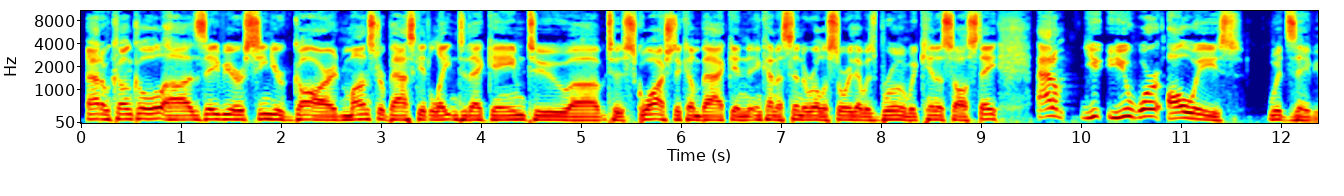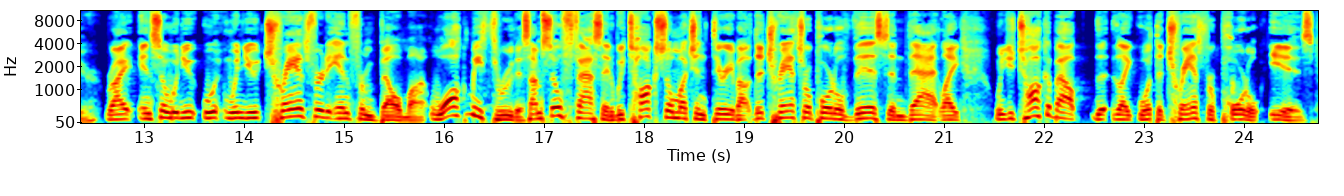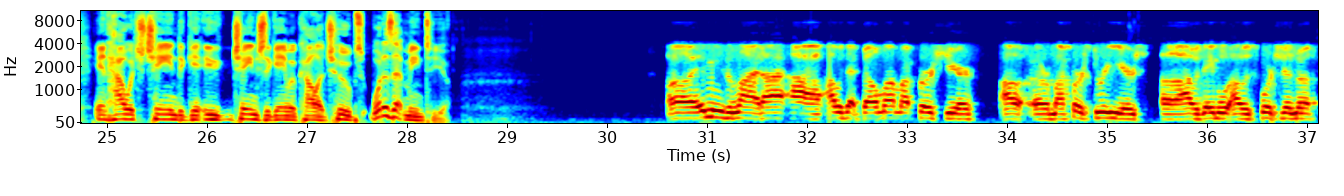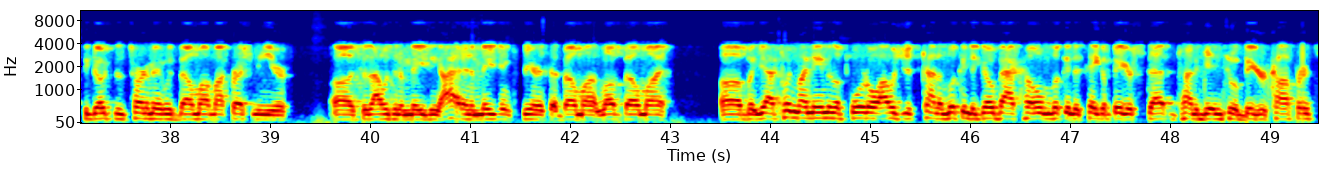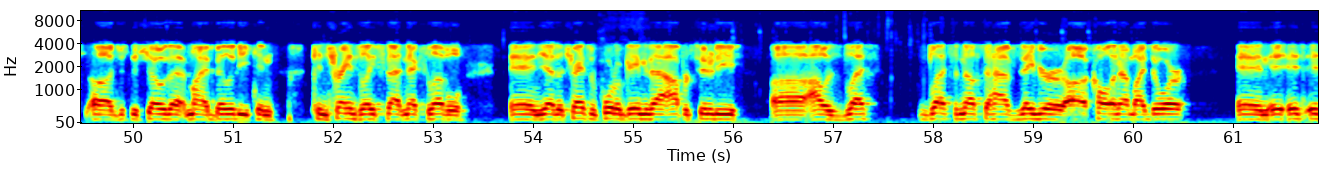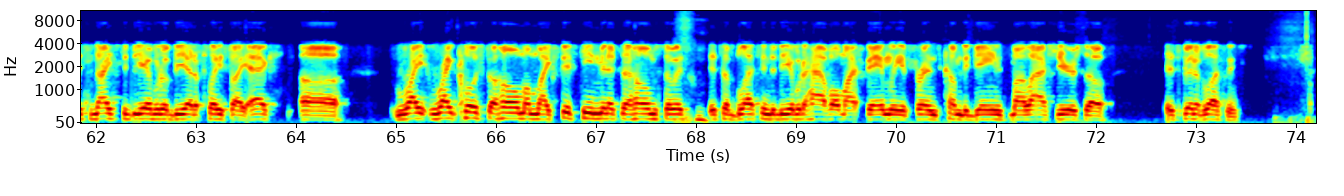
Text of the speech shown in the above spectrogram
Adam Kunkel, uh, Xavier senior guard, monster basket late into that game to uh, to squash to come back and, and kind of Cinderella story that was brewing with Kennesaw State. Adam, you you weren't always with Xavier, right? And so when you when you transferred in from Belmont, walk me through this. I'm so fascinated. We talk so much in theory about the transfer portal, this and that. Like when you talk about the, like what the transfer portal is and how it's changed the, changed the game of college hoops, what does that mean to you? Uh, it means a lot. I, I I was at Belmont my first year, uh, or my first three years. Uh, I was able, I was fortunate enough to go to the tournament with Belmont my freshman year. Uh, so that was an amazing. I had an amazing experience at Belmont. Loved Belmont. Uh, but yeah, putting my name in the portal, I was just kind of looking to go back home, looking to take a bigger step, kind of get into a bigger conference, uh, just to show that my ability can can translate to that next level. And yeah, the transfer portal gave me that opportunity. Uh, I was blessed blessed enough to have Xavier uh, calling at my door, and it, it, it's nice to be able to be at a place like X, uh, right right close to home. I'm like 15 minutes at home, so it's it's a blessing to be able to have all my family and friends come to games my last year. So it's been a blessing.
